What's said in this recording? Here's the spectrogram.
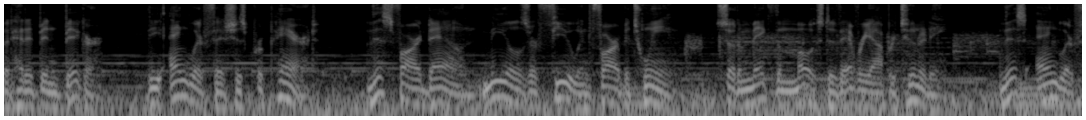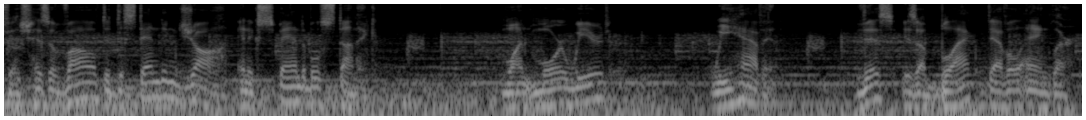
but had it been bigger, the anglerfish is prepared. This far down, meals are few and far between, so to make the most of every opportunity, this anglerfish has evolved a distending jaw and expandable stomach. Want more weird? We have it. This is a black devil angler.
